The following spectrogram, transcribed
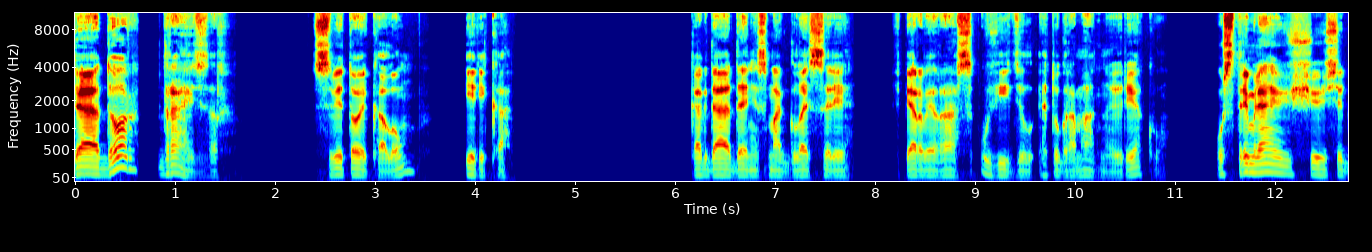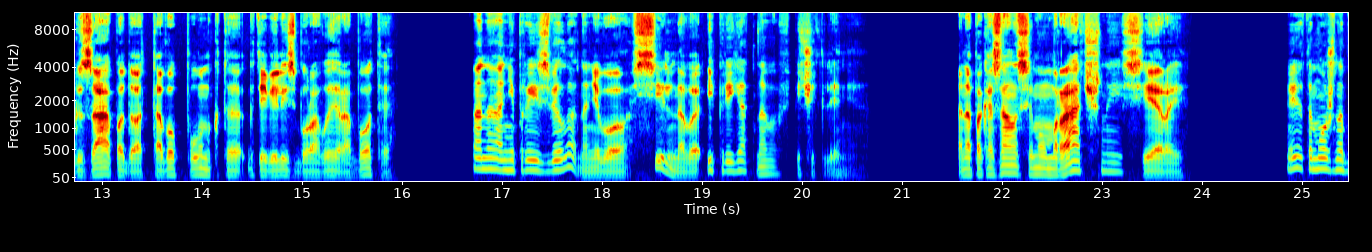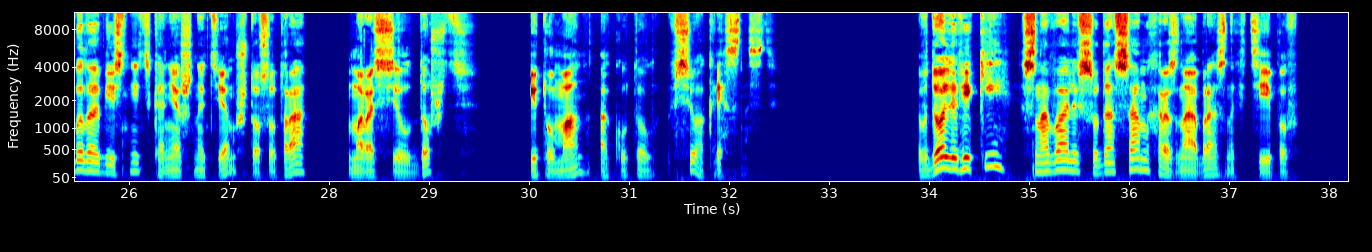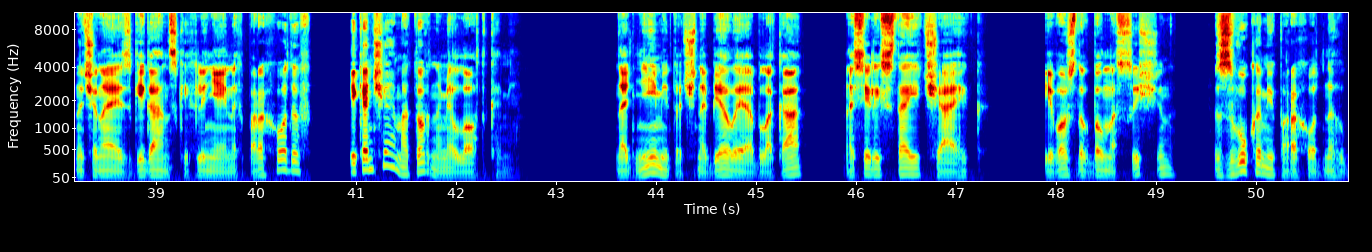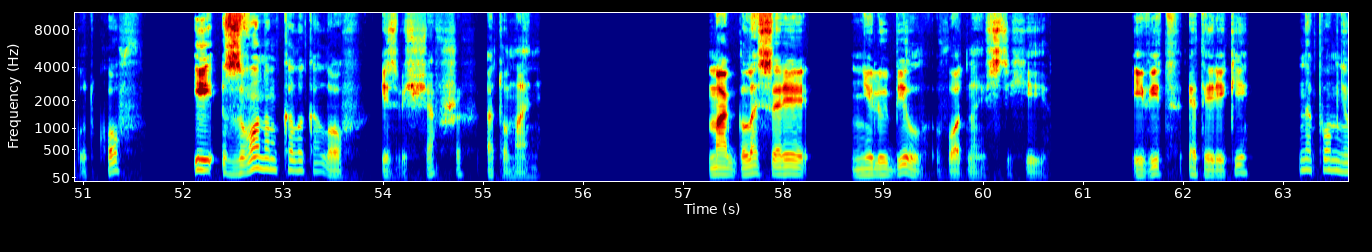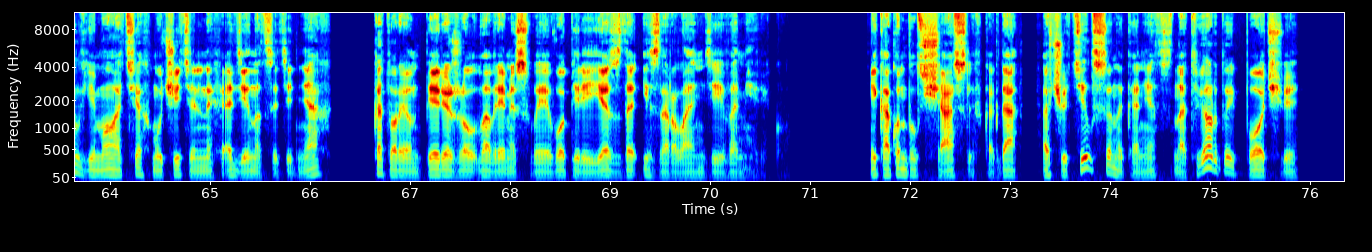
Теодор Драйзер. Святой Колумб и река. Когда Деннис МакГлессери в первый раз увидел эту громадную реку, устремляющуюся к западу от того пункта, где велись буровые работы, она не произвела на него сильного и приятного впечатления. Она показалась ему мрачной, серой. И это можно было объяснить, конечно, тем, что с утра моросил дождь, и туман окутал всю окрестность. Вдоль реки сновали суда самых разнообразных типов, начиная с гигантских линейных пароходов и кончая моторными лодками. Над ними, точно белые облака, носились стаи чаек, и воздух был насыщен звуками пароходных гудков и звоном колоколов, извещавших о тумане. МакГлессери не любил водную стихию. И вид этой реки напомнил ему о тех мучительных одиннадцати днях, которые он пережил во время своего переезда из Ирландии в Америку. И как он был счастлив, когда очутился, наконец, на твердой почве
